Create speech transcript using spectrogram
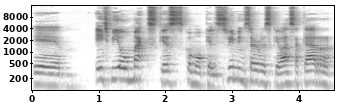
HBO eh, Max, que es como que el streaming service que va a sacar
